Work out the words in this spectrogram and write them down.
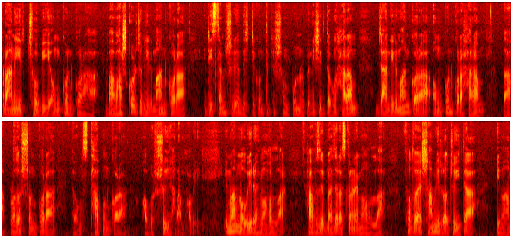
প্রাণীর ছবি অঙ্কন করা বা ভাস্কর্য নির্মাণ করা, এটি ইসলামী শরিয়া দৃষ্টিকোণ থেকে সম্পূর্ণরূপে নিষিদ্ধ এবং হারাম। যা নির্মাণ করা, অঙ্কন করা হারাম, তা প্রদর্শন করা এবং স্থাপন করা অবশ্যই হারাম হবে। ইমাম নবী রহমাহুল্লাহ, হাফিজ ইবনাজার আসকান রহমাহুল্লাহ, ফতোয়া স্বামীর রচয়িতা ইমাম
